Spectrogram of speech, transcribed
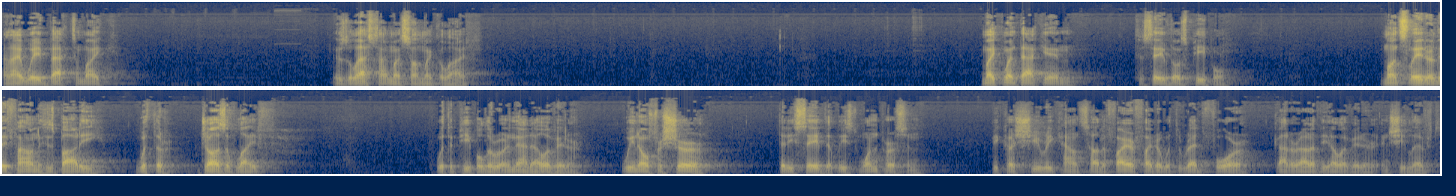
And I waved back to Mike. It was the last time I saw Mike alive. Mike went back in to save those people. Months later, they found his body with the jaws of life with the people that were in that elevator. We know for sure that he saved at least one person because she recounts how the firefighter with the red four got her out of the elevator and she lived.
